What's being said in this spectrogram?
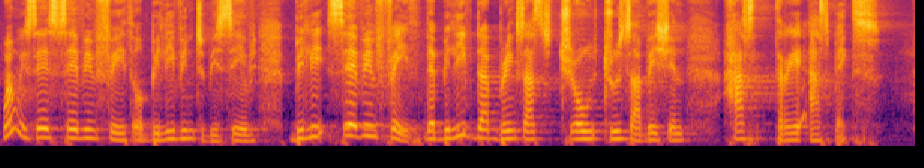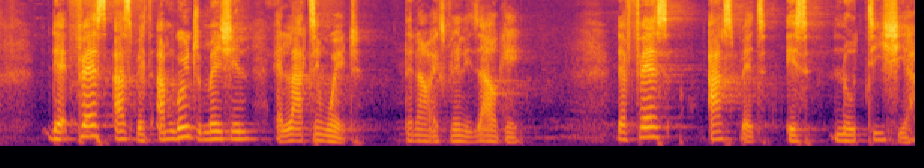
When we say saving faith or believing to be saved, believe, saving faith, the belief that brings us through, through salvation, has three aspects. The first aspect, I'm going to mention a Latin word. Then I'll explain it. Is that okay? The first aspect is notitia.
